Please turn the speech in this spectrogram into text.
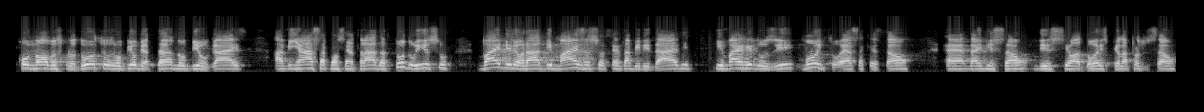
com novos produtos, o biometano, o biogás, a vinhaça concentrada, tudo isso vai melhorar demais a sustentabilidade e vai reduzir muito essa questão é, da emissão de CO2 pela produção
